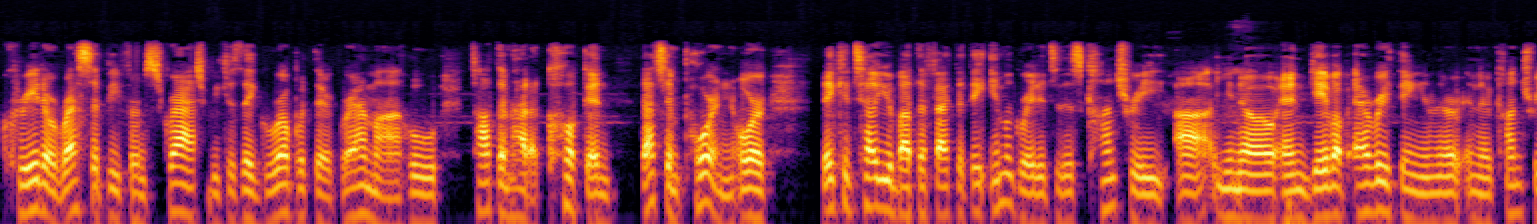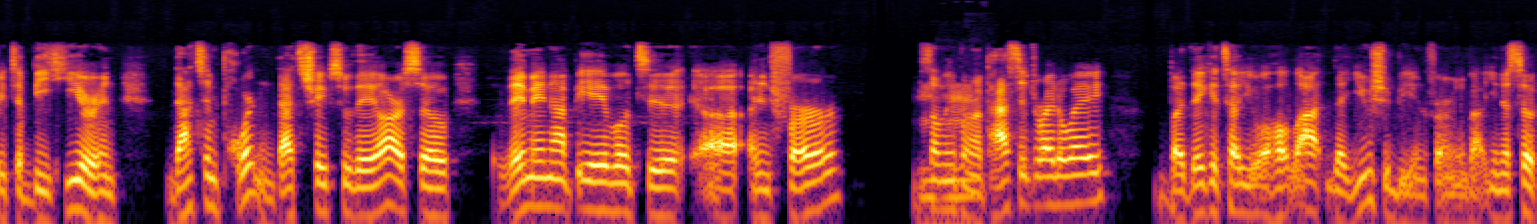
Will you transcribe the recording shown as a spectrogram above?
create a recipe from scratch because they grew up with their grandma who taught them how to cook, and that's important. Or they could tell you about the fact that they immigrated to this country, uh, you know, and gave up everything in their in their country to be here, and that's important. That shapes who they are. So they may not be able to uh, infer something mm-hmm. from a passage right away, but they could tell you a whole lot that you should be inferring about. You know, so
